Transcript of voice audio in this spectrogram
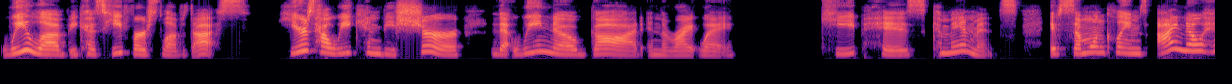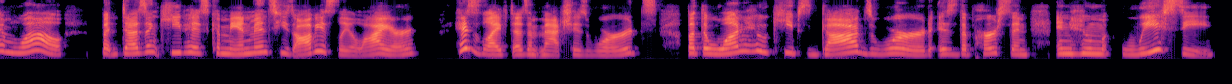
we love because he first loved us. Here's how we can be sure that we know God in the right way keep his commandments. If someone claims, I know him well, but doesn't keep his commandments, he's obviously a liar. His life doesn't match his words, but the one who keeps God's word is the person in whom we see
